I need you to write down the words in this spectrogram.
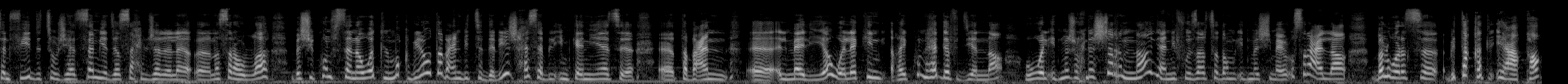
تنفيذ التوجيهات السامية ديال صاحب الجلالة آه، نصره الله باش يكون في السنوات المقبلة وطبعا بالتدريج حسب الإمكانيات آه، طبعا المالية. ولكن غيكون هدف ديالنا هو الإدماج. وحنا اشتغلنا يعني في وزارة التضامن الإدماج الاجتماعي والأسرة على بلورة بطاقة الإعاقة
